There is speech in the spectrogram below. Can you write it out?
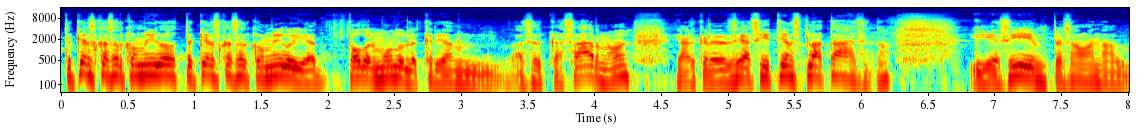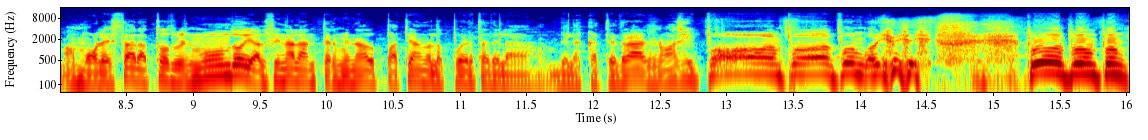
¿Te quieres casar conmigo? ¿Te quieres casar conmigo? Y a todo el mundo le querían hacer casar, ¿no? Y al que le decía, sí, tienes plata, ¿no? Y así empezaban a, molestar a todo el mundo y al final han terminado pateando la puerta de la, de la catedral, ¿no? Así, pum, pum, pum, pum, pum, pum,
